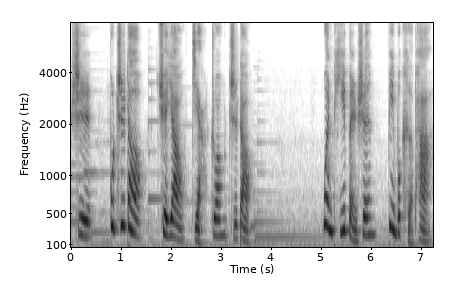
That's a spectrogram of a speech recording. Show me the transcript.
是不知道却要假装知道。问题本身并不可怕，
